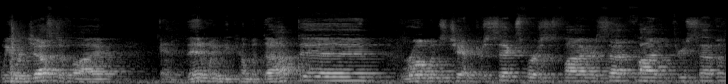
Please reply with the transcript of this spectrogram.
we were justified, and then we become adopted. Romans chapter 6, verses 5, or 7, 5 through 7.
